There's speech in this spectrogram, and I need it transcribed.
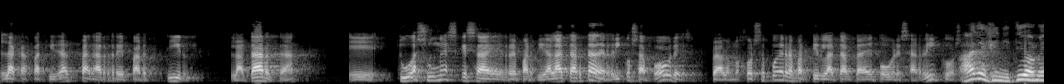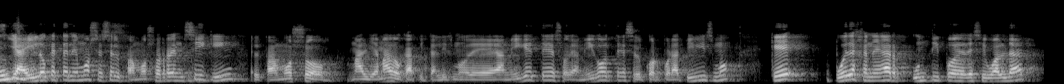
la capacidad para repartir la tarta, eh, tú asumes que se repartirá la tarta de ricos a pobres, pero a lo mejor se puede repartir la tarta de pobres a ricos. Ah, definitivamente. Y ahí lo que tenemos es el famoso rent seeking, el famoso mal llamado capitalismo de amiguetes o de amigotes, el corporativismo, que puede generar un tipo de desigualdad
